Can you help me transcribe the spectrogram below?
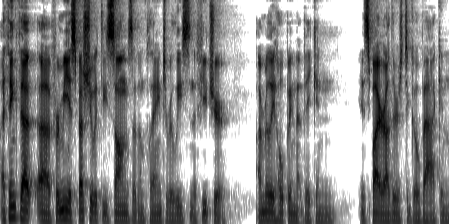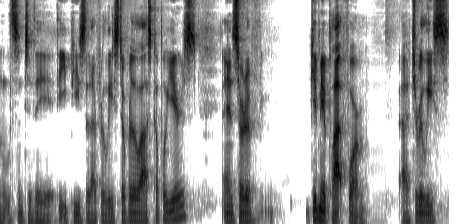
I think that uh, for me, especially with these songs that I'm planning to release in the future, I'm really hoping that they can inspire others to go back and listen to the the EPs that I've released over the last couple years and sort of give me a platform uh, to release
